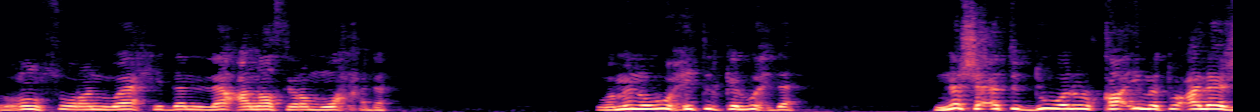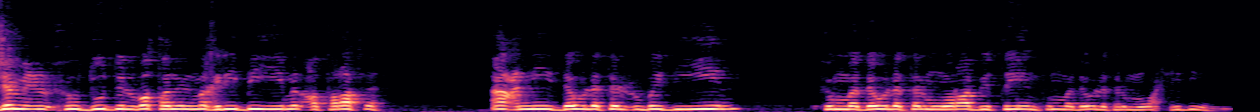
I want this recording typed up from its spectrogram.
عنصرا واحدا لا عناصر موحدة. ومن روح تلك الوحدة نشأت الدول القائمة على جمع حدود الوطن المغربي من أطرافه. أعني دولة العبيديين ثم دولة المرابطين ثم دولة الموحدين.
